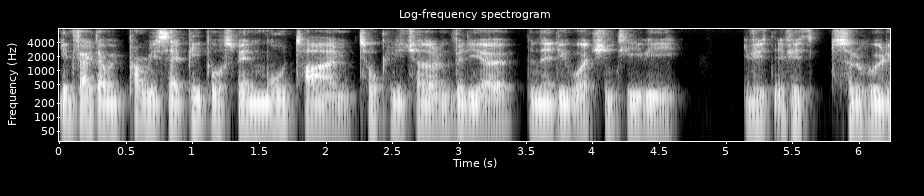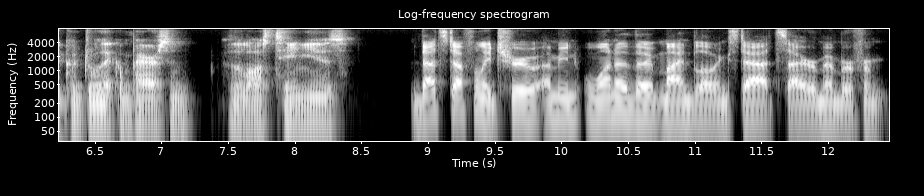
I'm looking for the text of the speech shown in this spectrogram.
in fact I would probably say people spend more time talking to each other on video than they do watching TV if you if you sort of were to draw that comparison for the last 10 years That's definitely true. I mean, one of the mind blowing stats I remember from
